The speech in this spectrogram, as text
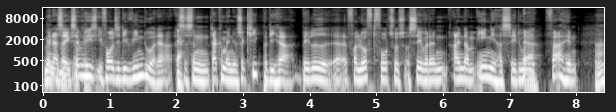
Men, men altså eksempelvis okay. i forhold til de vinduer der, ja. altså sådan, der kan man jo så kigge på de her billeder øh, fra luftfotos og se, hvordan ejendommen egentlig har set ud Ja. ja. førhen. Ah,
